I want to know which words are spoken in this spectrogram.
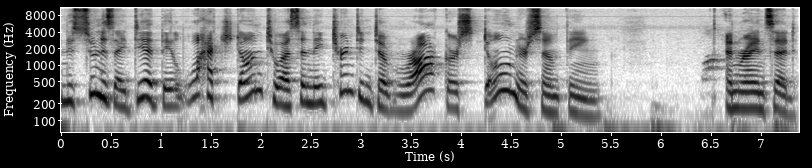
And as soon as I did, they latched onto us and they turned into rock or stone or something. And Ryan said,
